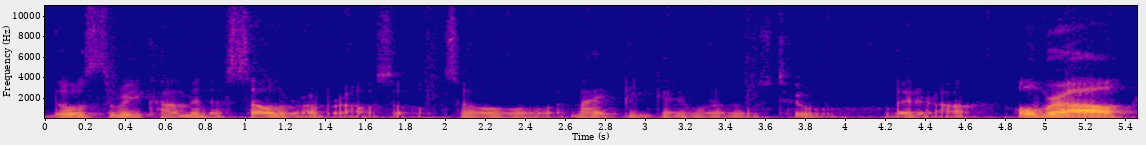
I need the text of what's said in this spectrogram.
Those three come in a solid rubber outsole. So I might be getting one of those too later on. Overall,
